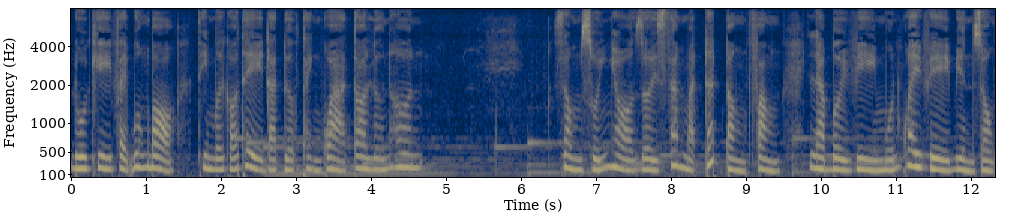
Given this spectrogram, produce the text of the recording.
đôi khi phải buông bỏ thì mới có thể đạt được thành quả to lớn hơn. Dòng suối nhỏ rời xa mặt đất bằng phẳng là bởi vì muốn quay về biển rộng.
